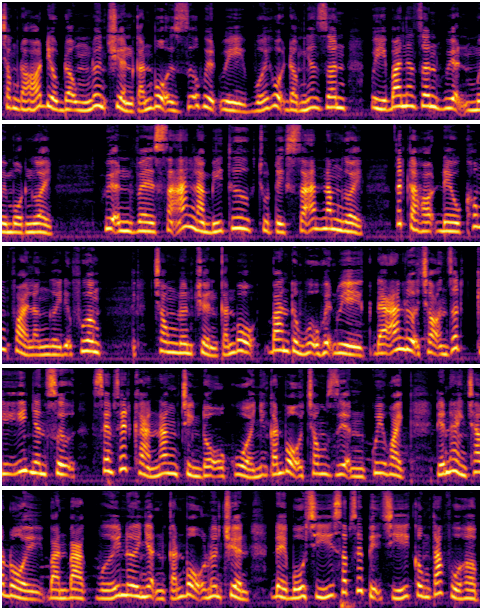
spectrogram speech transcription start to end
trong đó điều động luân chuyển cán bộ giữa huyện ủy với Hội đồng Nhân dân, Ủy ban Nhân dân huyện 11 người, huyện về xã làm bí thư, chủ tịch xã 5 người, tất cả họ đều không phải là người địa phương. Trong luân chuyển cán bộ, Ban Thường vụ huyện ủy đã lựa chọn rất kỹ nhân sự, xem xét khả năng trình độ của những cán bộ trong diện quy hoạch, tiến hành trao đổi bàn bạc với nơi nhận cán bộ luân chuyển để bố trí sắp xếp vị trí công tác phù hợp,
